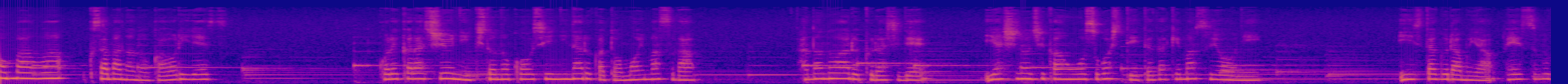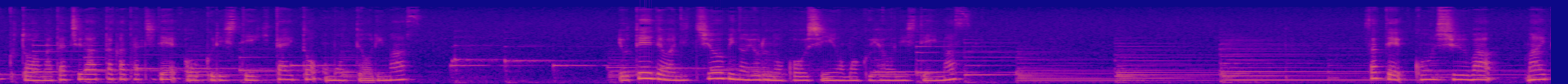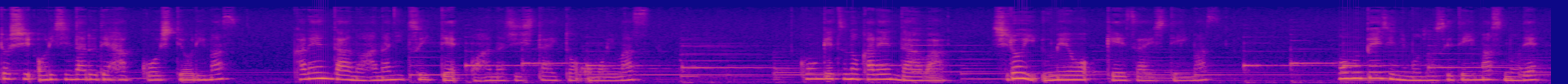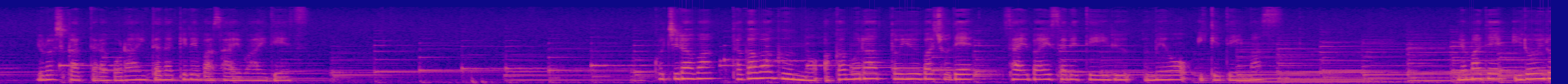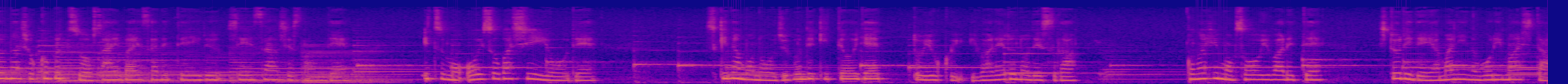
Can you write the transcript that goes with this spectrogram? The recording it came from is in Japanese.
こんばんは。草花の香りです。これから週に一度の更新になるかと思いますが花のある暮らしで癒しの時間を過ごしていただけますようにインスタグラムやフェイスブックとはまた違った形でお送りしていきたいと思っております。予定では日曜日の夜の更新を目標にしています。さて今週は毎年オリジナルで発行しております。カレンダーの花についてお話ししたいと思います。今月のカレンダーは白い梅を掲載しています。ホームページにも載せていますのでよろしかったらご覧いただければ幸いです。こちらは田川郡の赤村という場所で栽培されている梅を生けています。山でいろいろな植物を栽培されている生産者さんでいつもお忙しいようで好きなものを自分で切っておいでとよく言われるのですがこの日もそう言われて一人で山に登りました。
